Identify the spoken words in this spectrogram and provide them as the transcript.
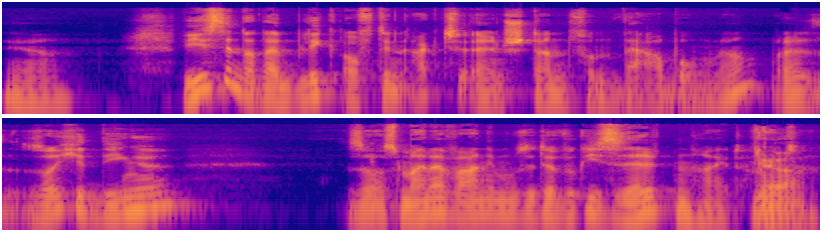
Ja. Wie ist denn da dein Blick auf den aktuellen Stand von Werbung? Ne? Weil solche Dinge, so aus meiner Wahrnehmung, sind ja wirklich Seltenheit heute. Ja.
